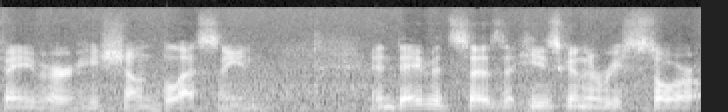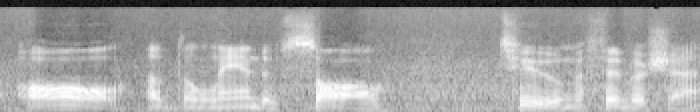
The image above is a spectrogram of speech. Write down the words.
favor, he's shown blessing. And David says that he's going to restore all of the land of Saul to Mephibosheth.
